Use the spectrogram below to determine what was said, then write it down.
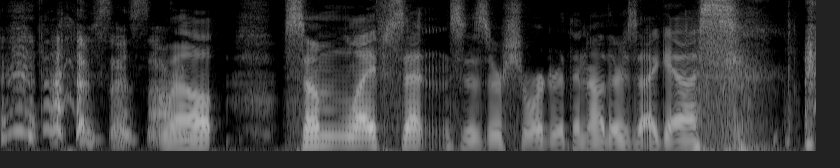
I'm so sorry. well. Some life sentences are shorter than others, I guess.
